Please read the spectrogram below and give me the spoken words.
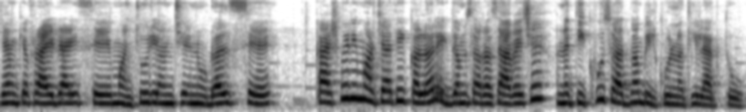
જેમ કે ફ્રાઈડ રાઈસ છે, મંચુરિયન છે, નૂડલ્સ છે. કાશ્મીરી મરચાંથી કલર એકદમ સરસ આવે છે અને તીખું સ્વાદમાં બિલકુલ નથી લાગતું.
